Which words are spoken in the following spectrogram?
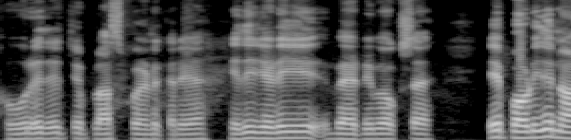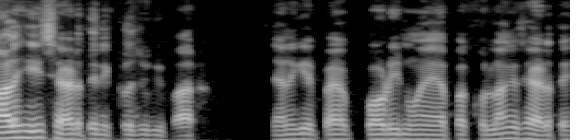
ਹੋਰ ਇਹਦੇ ਵਿੱਚ ਪਲੱਸ ਪੁਆਇੰਟ ਕਰਿਆ। ਇਹਦੀ ਜਿਹੜੀ ਬੈਟਰੀ ਬਾਕਸ ਹੈ, ਇਹ ਪੌੜੀ ਦੇ ਨਾਲ ਹੀ ਸਾਈਡ ਤੇ ਨਿਕਲ ਜੂਗੀ ਬਾਹਰ। ਯਾਨੀ ਕਿ ਪੈ- ਪੌੜੀ ਨੂੰ ਐ ਆਪਾਂ ਖੋਲਾਂਗੇ ਸਾਈਡ ਤੇ,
